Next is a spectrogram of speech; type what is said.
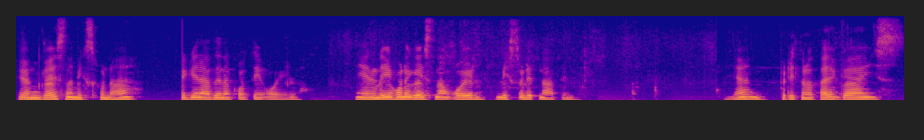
Yan guys, na-mix ko na. Lagyan natin ng konting oil. Yan, lagyan ko na guys ng oil. Mix ulit natin. Yan, prito na tayo guys.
